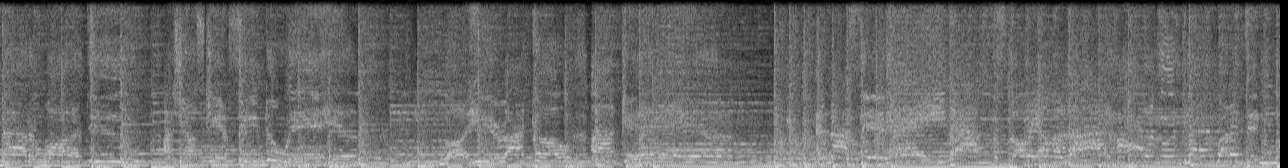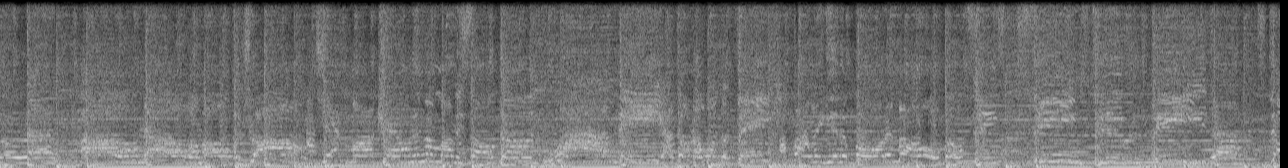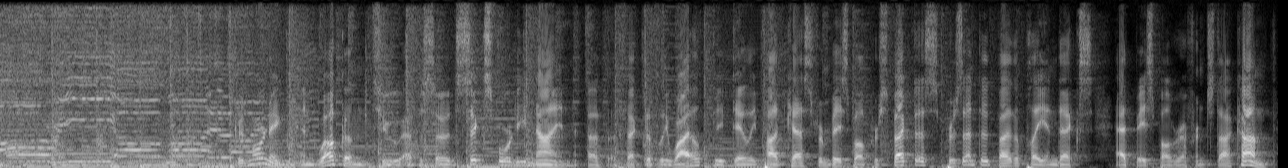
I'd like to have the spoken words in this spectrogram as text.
matter what welcome to episode 649 of Effectively Wild, the daily podcast from Baseball Prospectus, presented by the Play Index at baseballreference.com.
